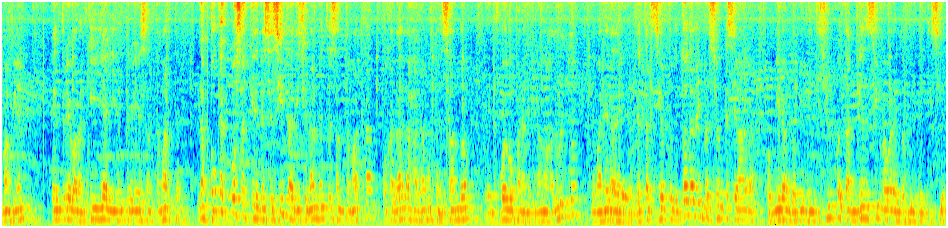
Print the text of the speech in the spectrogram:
más bien entre Barranquilla y entre Santa Marta. Las pocas cosas que necesita adicionalmente Santa Marta, ojalá las hagamos pensando en Juegos Panamericanos adultos, de manera de, de, estar cierto que toda la inversión que se haga con mira al 2025 también sirva para el 2027.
